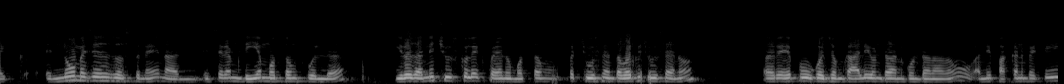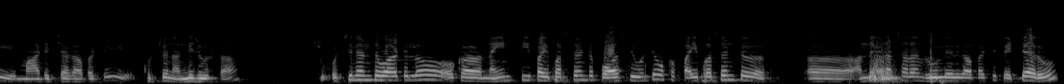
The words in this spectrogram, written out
లైక్ ఎన్నో మెసేజెస్ వస్తున్నాయి. నా ఇన్స్టాగ్రామ్ డిఎం మొత్తం ఫుల్ ఈరోజు అన్నీ చూసుకోలేకపోయాను. మొత్తం బట్ చూసినంత వరకు చూశాను. రేపు కొంచెం ఖాళీ ఉంటుంది అనుకుంటున్నాను. అన్ని పక్కన పెట్టి మాట ఇచ్చా కాబట్టి కూర్చొని అన్ని చూస్తా. చూ- వచ్చినంత వాటిలో ఒక నైంటీ ఫైవ్ పర్సెంట్ పాజిటివ్ ఉంటే ఒక ఫైవ్ పర్సెంట్ అందరికి నచ్చాలని రూల్ లేదు కాబట్టి పెట్టారు.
